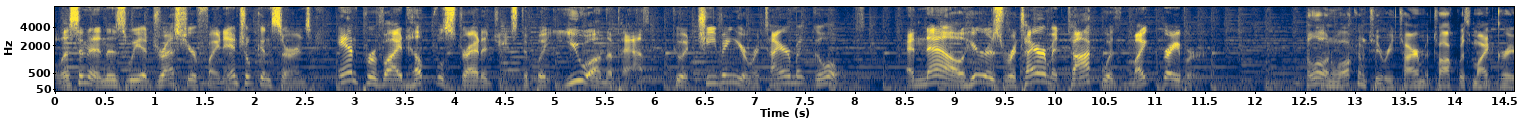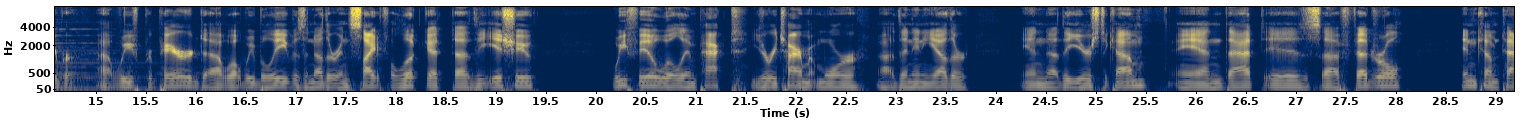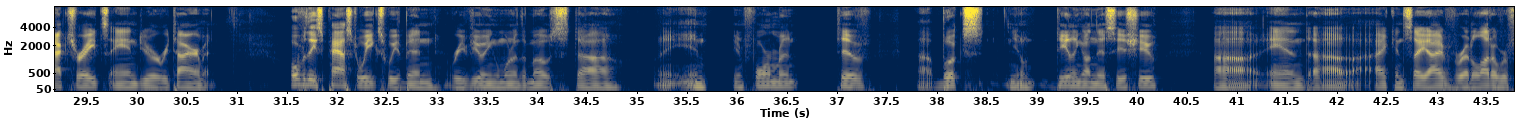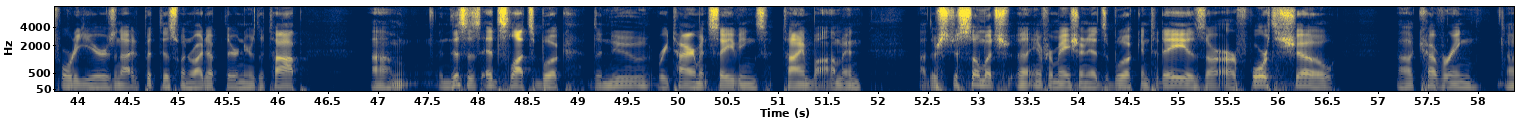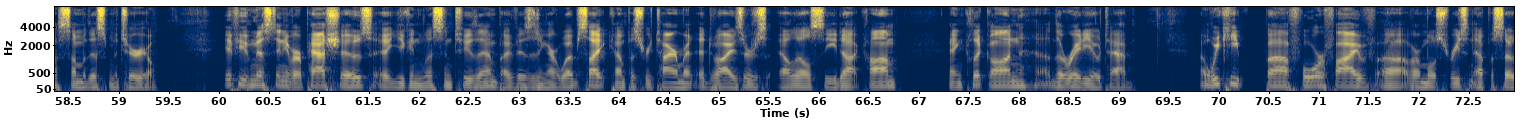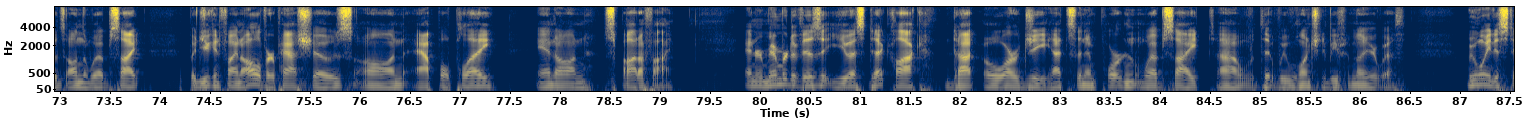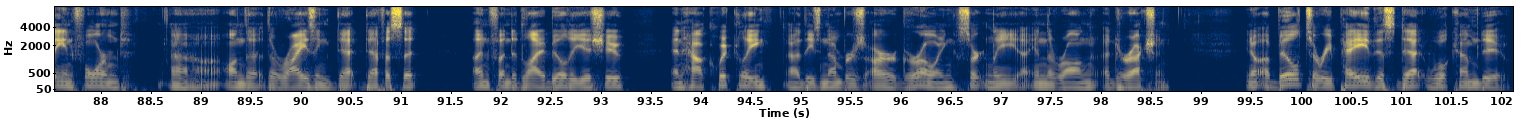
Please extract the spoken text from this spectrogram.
Listen in as we address your financial concerns and provide helpful strategies to put you on the path to achieving your retirement goals. And now, here is Retirement Talk with Mike Graber. Hello, and welcome to Retirement Talk with Mike Graber. Uh, we've prepared uh, what we believe is another insightful look at uh, the issue we feel will impact your retirement more uh, than any other in uh, the years to come, and that is uh, federal income tax rates and your retirement. Over these past weeks, we've been reviewing one of the most in, informative uh, books, you know, dealing on this issue. Uh, and uh, I can say I've read a lot over 40 years, and I'd put this one right up there near the top. Um, and this is Ed Slott's book, The New Retirement Savings Time Bomb. And uh, there's just so much uh, information in Ed's book. And today is our, our fourth show uh, covering some of this material. If you've missed any of our past shows, you can listen to them by visiting our website, compassretirementadvisorsllc.com and click on uh, the radio tab. Uh, we keep uh, four or five of our most recent episodes on the website, but you can find all of our past shows on Apple Play and on Spotify. And remember to visit usdebtclock.org. That's an important website uh, that we want you to be familiar with. We want you to stay informed uh, on the, the rising debt deficit, unfunded liability issue, and how quickly uh, these numbers are growing, certainly uh, in the wrong uh, direction. You know, a bill to repay this debt will come due.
